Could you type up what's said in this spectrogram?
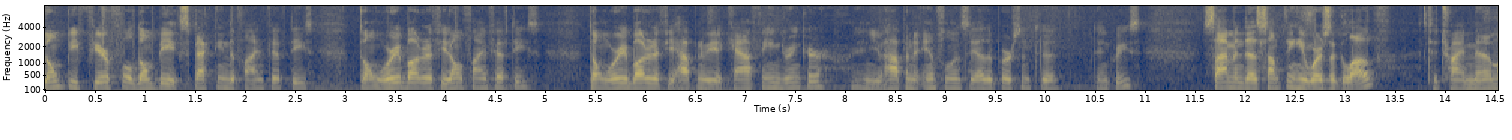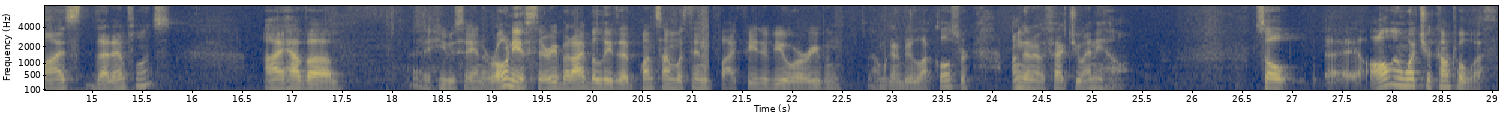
don't be fearful. Don't be expecting to find 50s. Don't worry about it if you don't find 50s. Don't worry about it if you happen to be a caffeine drinker and you happen to influence the other person to, to increase. Simon does something. He wears a glove to try and minimize that influence. I have a, he would say an erroneous theory, but I believe that once I'm within five feet of you or even I'm going to be a lot closer, I'm going to affect you anyhow. So uh, all in what you're comfortable with.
